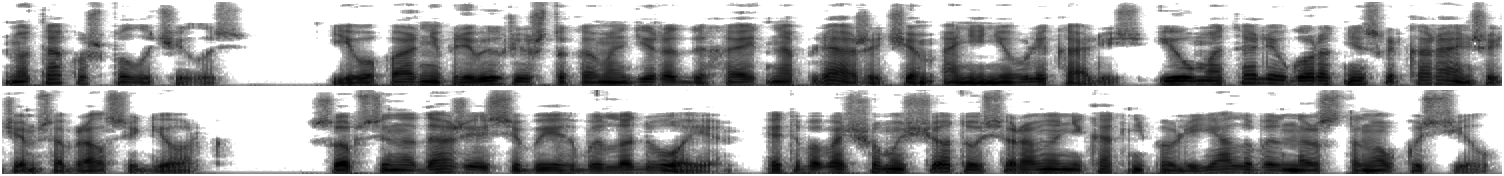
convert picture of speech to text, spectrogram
Но так уж получилось. Его парни привыкли, что командир отдыхает на пляже, чем они не увлекались, и умотали в город несколько раньше, чем собрался Георг. Собственно, даже если бы их было двое, это по большому счету все равно никак не повлияло бы на расстановку сил.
